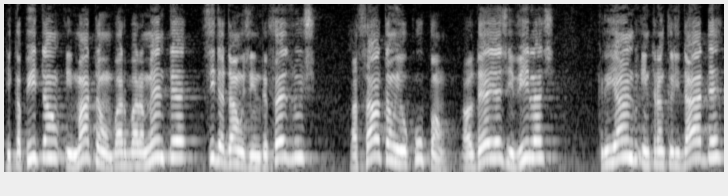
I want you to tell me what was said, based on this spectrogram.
decapitam e matam barbaramente cidadãos indefesos, assaltam e ocupam aldeias e vilas criando intranquilidade,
